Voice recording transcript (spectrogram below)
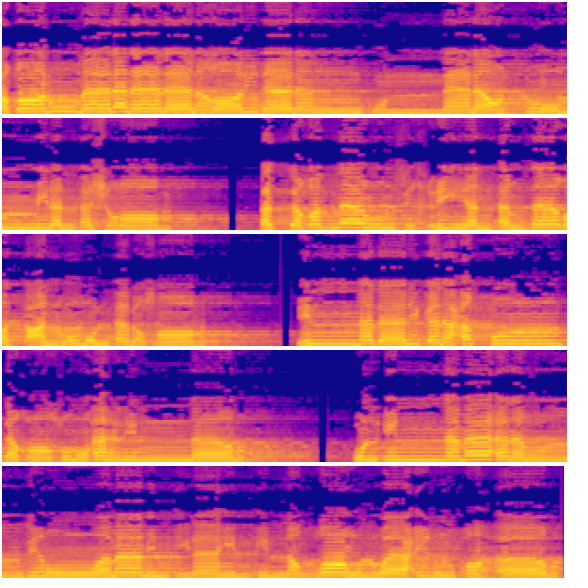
وقالوا ما لنا لا نرى رجالا كنا نعدهم من الأشرار أتخذناهم سخريا أم زاغت عنهم الأبصار إن ذلك لحق تخاصم أهل النار قل إنما أنا منذر وما من إله إلا الله الواحد القهار.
